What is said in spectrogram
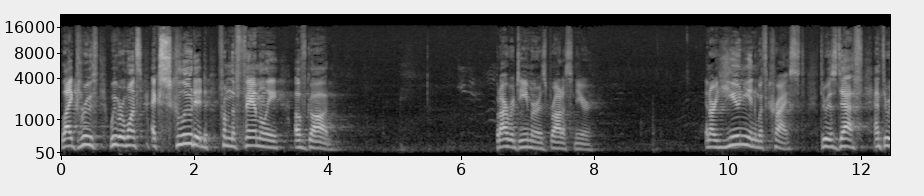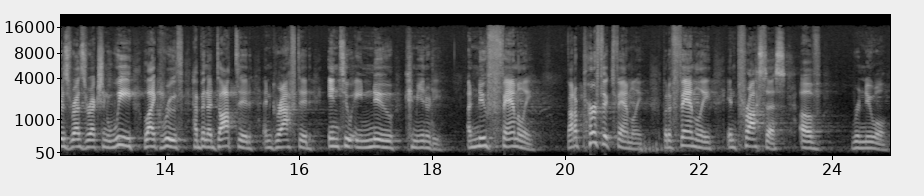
Like Ruth, we were once excluded from the family of God. But our Redeemer has brought us near. In our union with Christ, through his death and through his resurrection, we, like Ruth, have been adopted and grafted into a new community, a new family. Not a perfect family, but a family in process of renewal.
